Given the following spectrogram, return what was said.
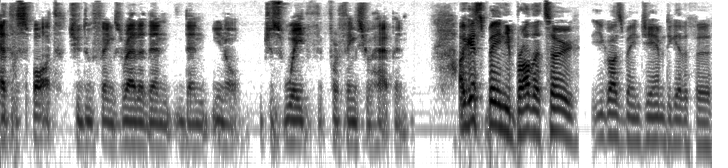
at the spot to do things rather than than you know just wait for things to happen. I guess being your brother too, you guys have been jammed together for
